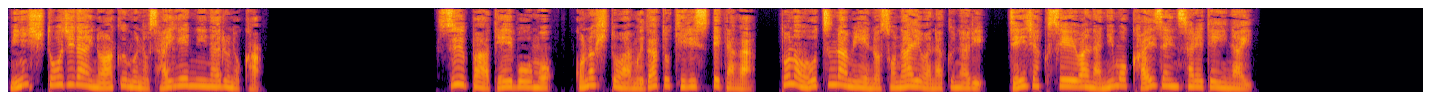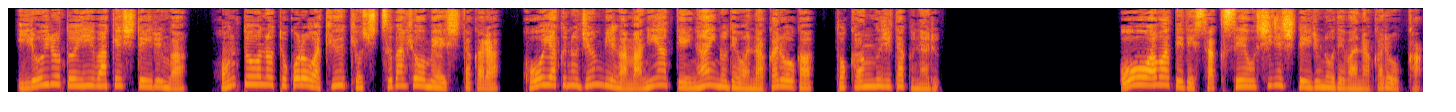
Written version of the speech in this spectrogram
民主党時代の悪夢の再現になるのか。スーパー堤防もこの人は無駄と切り捨てたが、都の大津波への備えはなくなり、脆弱性は何も改善されていない。いろいろと言い訳しているが、本当のところは急遽出馬表明したから、公約の準備が間に合っていないのではなかろうか、と勘ぐりたくなる。大慌てで作成を指示しているのではなかろうか。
